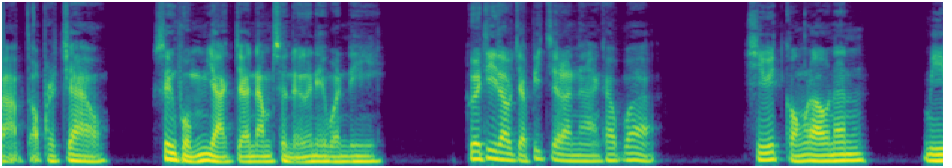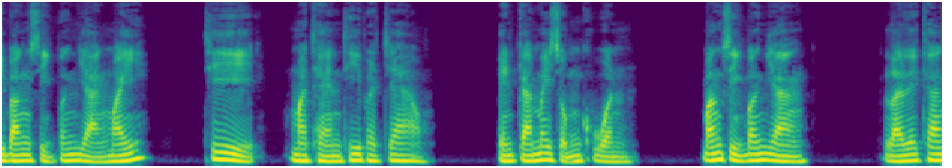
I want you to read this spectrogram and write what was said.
บาปต่อพระเจ้า ซึ่งผมอยากจะนำเสนอในวันนี้ เพื่อที่เราจะพิจารณาครับว่า ชีวิตของเรานั้นมีบางสิ่งบางอย่างไหม ที่มาแทนที่พระเจ้า เป็นการไม่สมควร บางสิ่งบางอย่าง หลายๆครั้ง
